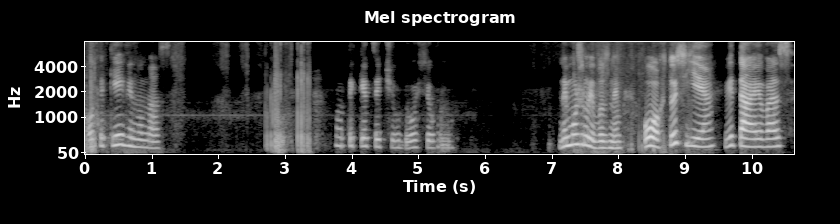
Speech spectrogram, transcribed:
Отакий він у нас. Отаке це чудо, ось воно. Неможливо з ним. О, хтось є. Вітаю вас.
